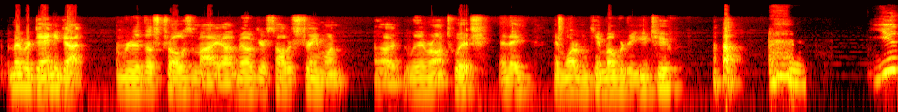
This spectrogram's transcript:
I remember Danny got rid of those trolls in my uh, Metal Gear Solid stream on uh, when they were on Twitch, and they and one of them came over to YouTube. You,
